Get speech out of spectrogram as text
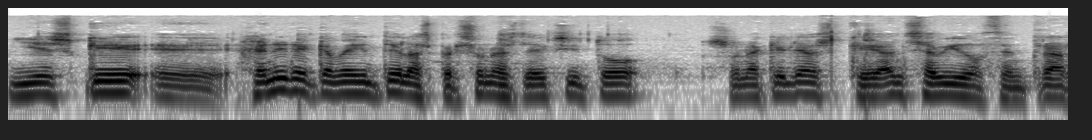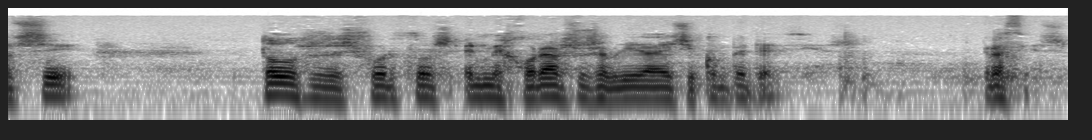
y es que eh, genéricamente las personas de éxito son aquellas que han sabido centrarse todos sus esfuerzos en mejorar sus habilidades y competencias. Gracias.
